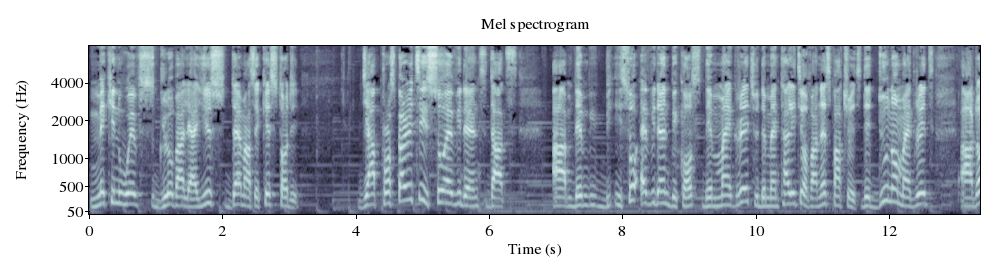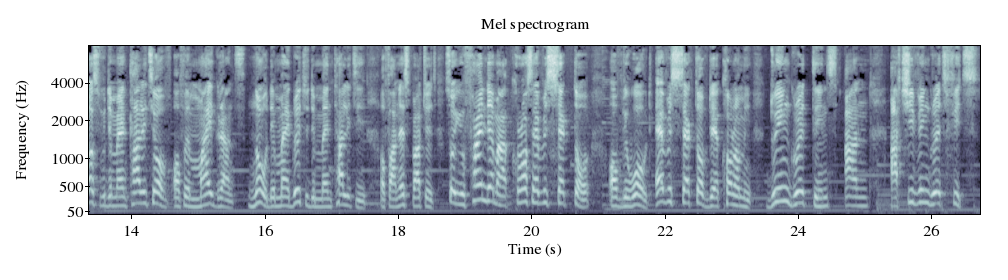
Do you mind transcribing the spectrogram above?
making waves globally. I used them as a case study. Their prosperity is so evident that um, they is so evident because they migrate with the mentality of an expatriate. They do not migrate uh, just with the mentality of, of a migrant. No, they migrate with the mentality of an expatriate. So you find them across every sector of the world, every sector of the economy, doing great things and achieving great feats.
